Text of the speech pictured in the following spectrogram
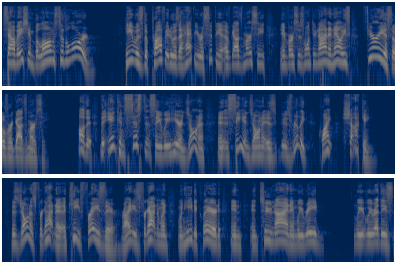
Salvation belongs to the Lord. He was the prophet who was a happy recipient of God's mercy in verses 1 through 9, and now he's furious over God's mercy. Oh, the, the inconsistency we hear in Jonah and see in Jonah is, is really quite shocking. Because Jonah's forgotten a, a, key phrase there, right? He's forgotten when, when he declared in, in 2 9, and we read we, we read these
